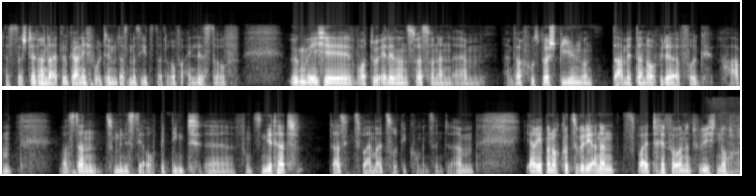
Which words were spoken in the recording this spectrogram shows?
dass der Stefan Leitl gar nicht wollte, dass man sich jetzt darauf einlässt, auf irgendwelche Wortduelle und was, sondern ähm, einfach Fußball spielen und damit dann auch wieder Erfolg haben, was dann zumindest ja auch bedingt äh, funktioniert hat, da sie zweimal zurückgekommen sind. Ähm, ja, reden wir noch kurz über die anderen zwei Treffer und natürlich noch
